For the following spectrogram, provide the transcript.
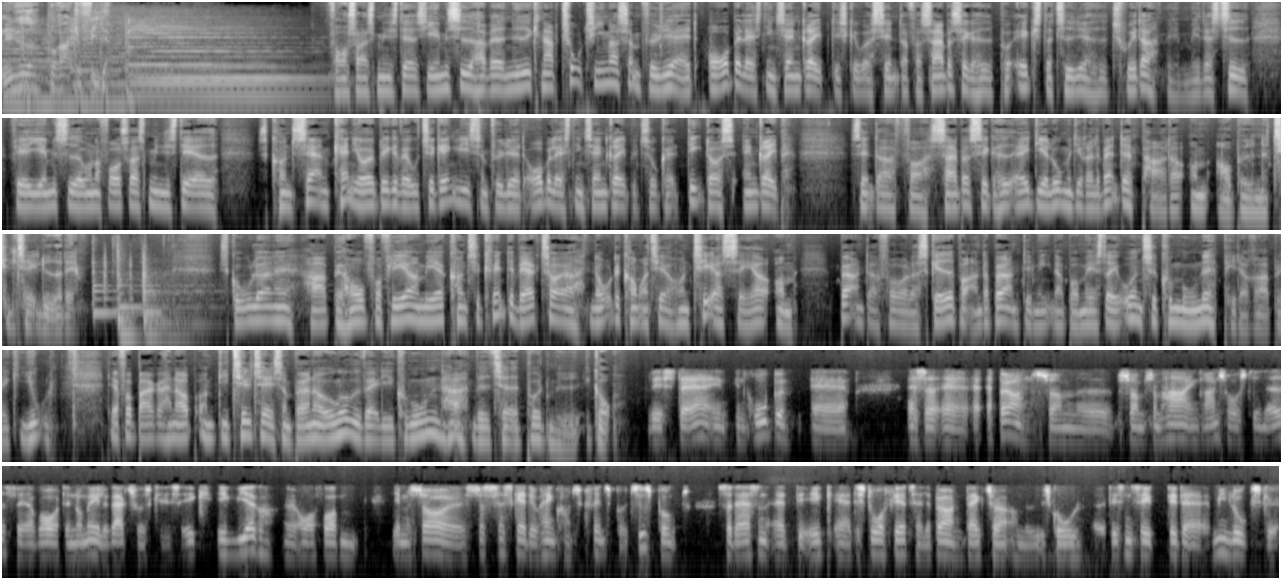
nyheder på Radio 4. Forsvarsministeriets hjemmeside har været nede i knap to timer som følge af et overbelastningsangreb, det skriver Center for Cybersikkerhed på X, der tidligere hed Twitter ved middagstid. Flere hjemmesider under Forsvarsministeriets koncern kan i øjeblikket være utilgængelige som følge af et overbelastningsangreb, et såkaldt DDoS-angreb. Center for Cybersikkerhed er i dialog med de relevante parter om afbødende tiltag, lyder det. Skolerne har behov for flere og mere konsekvente værktøjer, når det kommer til at håndtere sager om børn, der forvolder skade på andre børn, det mener borgmester i Odense Kommune, Peter Rablik Jul. Derfor bakker han op om de tiltag, som børne- og ungeudvalget i kommunen har vedtaget på et møde i går. Hvis der er en, en gruppe af, altså af, af børn, som, øh, som, som har en grænseoverskridende adfærd, hvor den normale værktøjskasse ikke, ikke virker øh, over for dem, jamen så, øh, så, så skal det jo have en konsekvens på et tidspunkt, så det er sådan, at det ikke er det store flertal af børn, der ikke tør at møde i skole. Øh, det er sådan set det, der er min logiske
